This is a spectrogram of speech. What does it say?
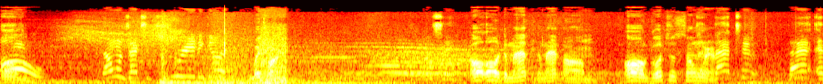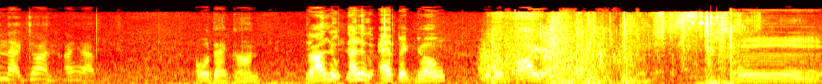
oh! That one's actually pretty good. which one? Oh, oh, the map, the map, um, oh, go to somewhere. Th- that too. That and that gun I have. Oh, that gun. Yo, I look, that look epic, yo. Look at fire. Damn.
